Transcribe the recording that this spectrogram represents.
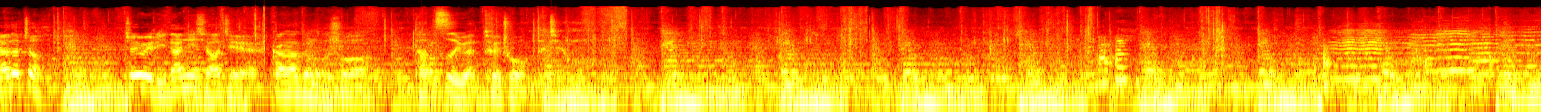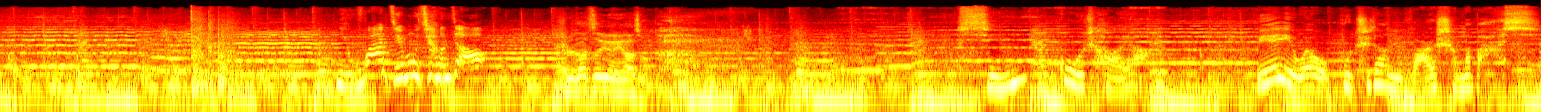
来的正好，这位李丹妮小姐刚刚跟我说，她自愿退出我们的节目。拜拜。你挖节目墙角。是她自愿要走的。行，顾朝阳，别以为我不知道你玩什么把戏。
